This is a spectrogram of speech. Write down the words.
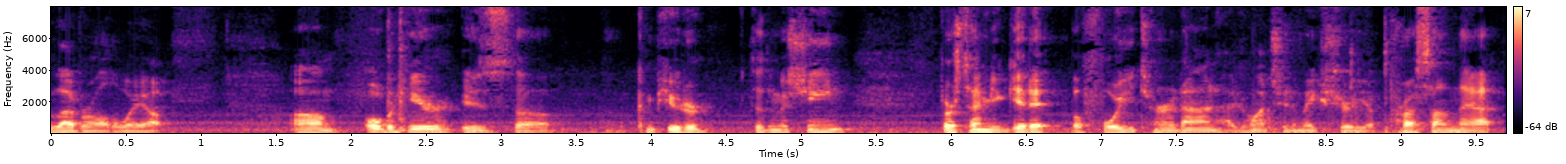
lever all the way up. Um, over here is the computer to the machine. First time you get it, before you turn it on, I want you to make sure you press on that.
